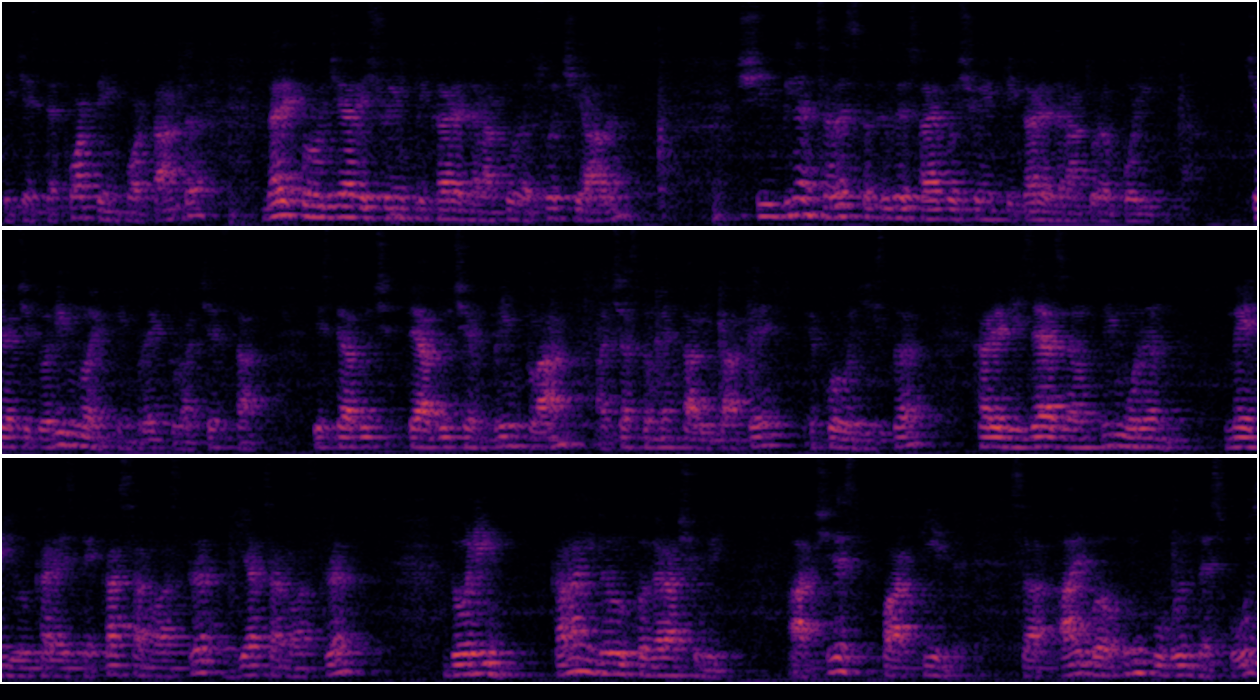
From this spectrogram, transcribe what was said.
deci este foarte importantă, dar ecologia are și o implicare de natură socială și bineînțeles că trebuie să aibă și o implicare de natură politică. Ceea ce dorim noi prin proiectul acesta este de a aduce în prim plan această mentalitate ecologistă care vizează în primul rând mediul care este casa noastră, viața noastră. Dorim ca la nivelul făgărașului acest partid să aibă un cuvânt de spus,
